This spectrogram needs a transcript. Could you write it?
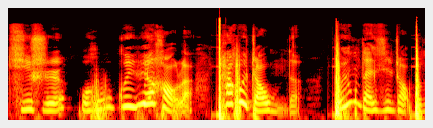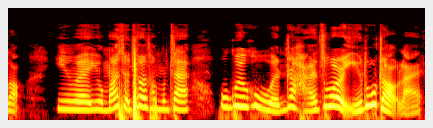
其实我和乌龟约好了，他会找我们的，不用担心找不到，因为有马小跳他们在，乌龟会闻着孩子味一路找来。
